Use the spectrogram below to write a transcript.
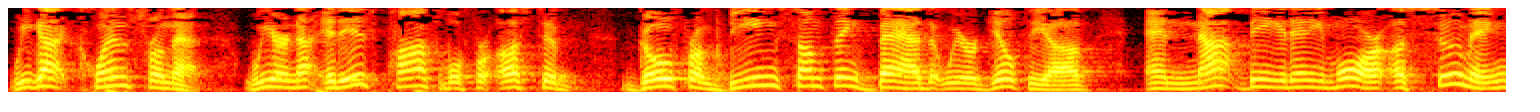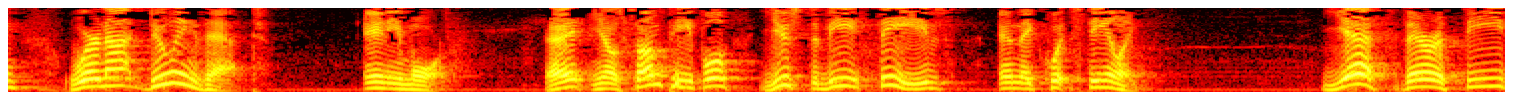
We got cleansed from that. We are not, it is possible for us to go from being something bad that we are guilty of and not being it anymore, assuming we're not doing that anymore. Okay? You know, some people used to be thieves and they quit stealing. Yes, they're a thief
